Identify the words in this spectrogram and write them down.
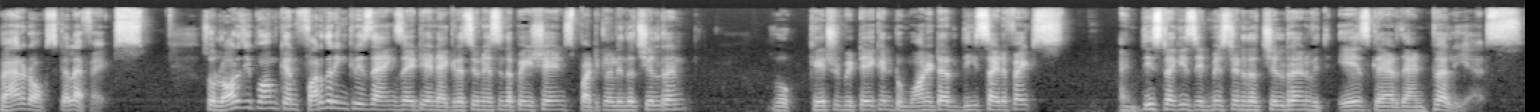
paradoxical effects. So lorazepam can further increase the anxiety and aggressiveness in the patients, particularly in the children. So care should be taken to monitor these side effects. And this drug is administered in the children with age greater than 12 years.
